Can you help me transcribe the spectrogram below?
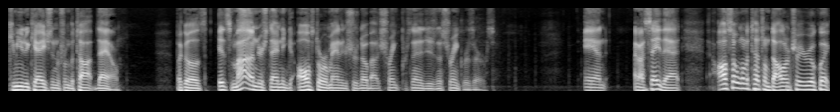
communication from the top down because it's my understanding all store managers know about shrink percentages and shrink reserves. And and I say that. Also, want to touch on Dollar Tree real quick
